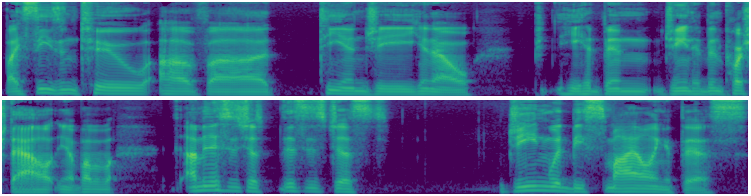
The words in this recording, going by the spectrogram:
by season two of uh, TNG, you know, he had been Gene had been pushed out, you know, blah blah blah. I mean, this is just this is just Gene would be smiling at this,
